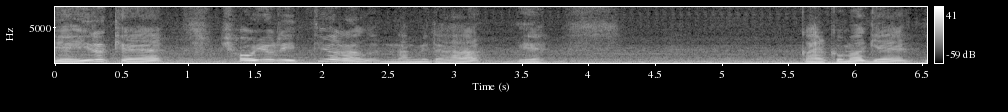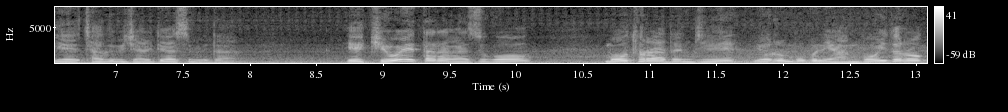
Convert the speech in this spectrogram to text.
예, 이렇게 효율이 뛰어납니다. 예. 깔끔하게 예, 작업이 잘 되었습니다. 예, 기호에 따라 가지고 모터라든지 이런 부분이 안 보이도록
